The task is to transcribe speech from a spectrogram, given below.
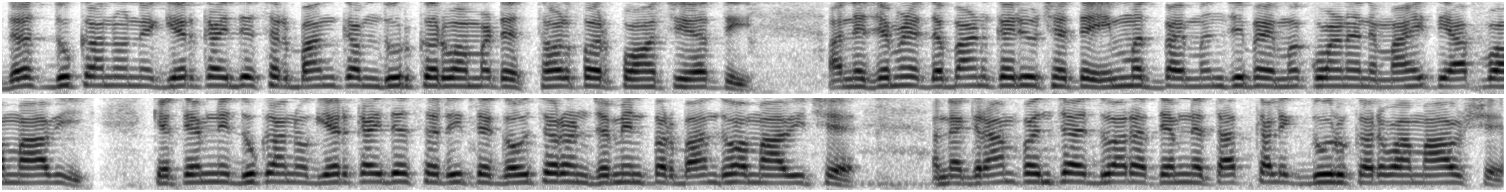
દસ દુકાનોને ગેરકાયદેસર બાંધકામ દૂર કરવા માટે સ્થળ પર પહોંચી હતી અને જેમણે દબાણ કર્યું છે તે હિંમતભાઈ, મંજીભાઈ મકવાણાને માહિતી આપવામાં આવી કે તેમની દુકાનો ગેરકાયદેસર રીતે ગૌચરણ જમીન પર બાંધવામાં આવી છે. અને ગ્રામ પંચાયત દ્વારા તેમને તાત્કાલિક દૂર કરવામાં આવશે.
